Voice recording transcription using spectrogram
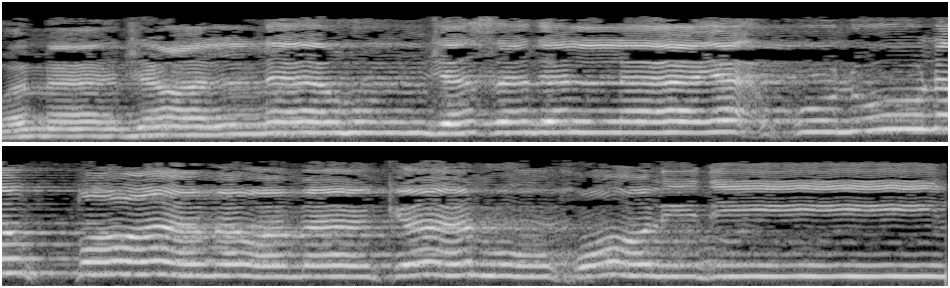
وما جعلناهم جسدا لا يأكلون الطعام وما كانوا خالدين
